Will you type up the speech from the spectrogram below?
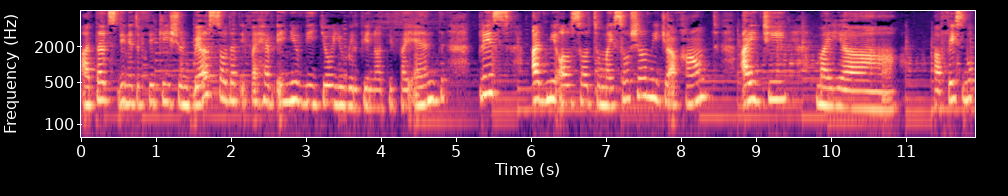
uh, touch the notification bell so that if I have a new video, you will be notified. And please add me also to my social media account, IG, my uh, uh, Facebook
